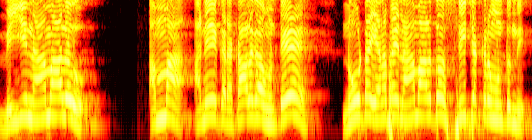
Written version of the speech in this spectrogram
వెయ్యి నామాలు అమ్మ అనేక రకాలుగా ఉంటే నూట ఎనభై నామాలతో శ్రీచక్రం ఉంటుంది.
